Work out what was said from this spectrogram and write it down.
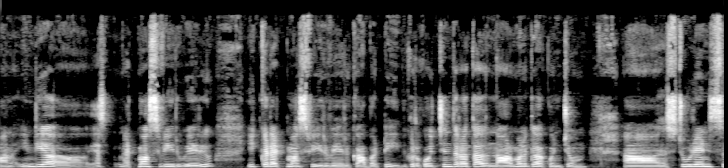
మన ఇండియా అట్మాస్ఫియర్ వేరు ఇక్కడ అట్మాస్ఫియర్ వేరు కాబట్టి ఇక్కడికి వచ్చిన తర్వాత నార్మల్గా కొంచెం స్టూడెంట్స్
